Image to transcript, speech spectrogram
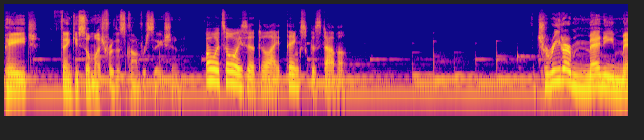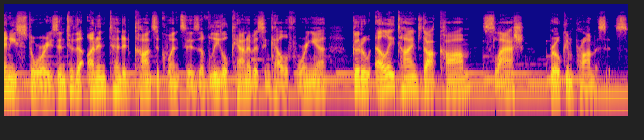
Paige, thank you so much for this conversation. Oh, it's always a delight. Thanks, Gustavo. To read our many, many stories into the unintended consequences of legal cannabis in California, go to latimes.com slash broken promises.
